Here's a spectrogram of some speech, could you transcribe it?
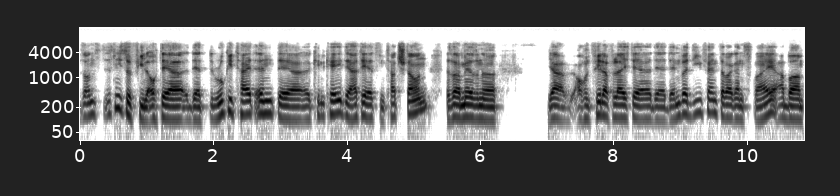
sonst ist nicht so viel. Auch der, der Rookie Tight End, der Kincaid, der hatte jetzt einen Touchdown. Das war mehr so eine, ja, auch ein Fehler vielleicht der, der Denver Defense, da war ganz frei, aber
